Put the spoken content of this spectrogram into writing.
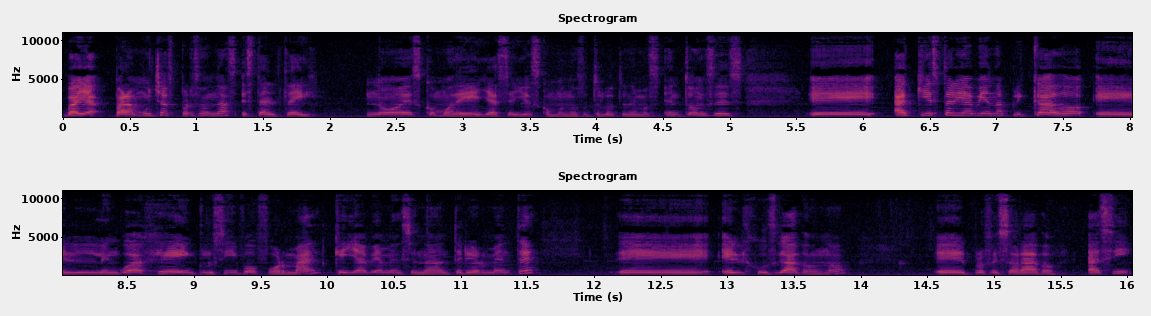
Vaya, para muchas personas está el they, no es como de ellas, ellos como nosotros lo tenemos. Entonces, eh, aquí estaría bien aplicado el lenguaje inclusivo formal que ya había mencionado anteriormente, eh, el juzgado, ¿no? El profesorado, así.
